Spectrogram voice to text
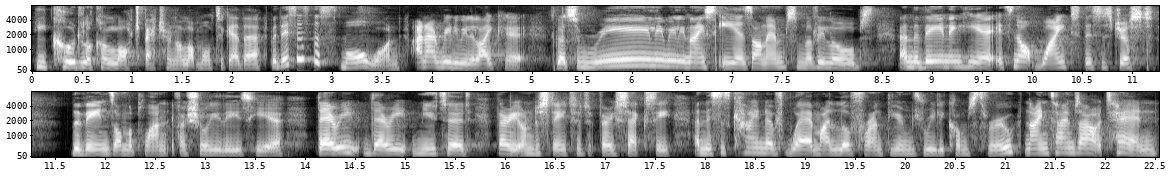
he could look a lot better and a lot more together. But this is the small one and I really, really like it. It's got some really, really nice ears on him, some lovely lobes. And the veining here, it's not white. This is just the veins on the plant, if I show you these here. Very, very muted, very understated, very sexy. And this is kind of where my love for anthuriums really comes through. Nine times out of 10,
